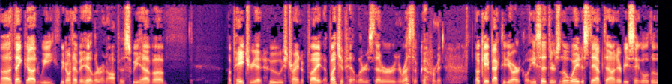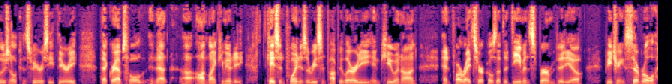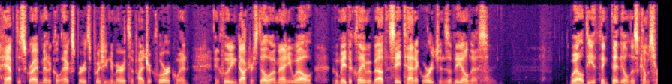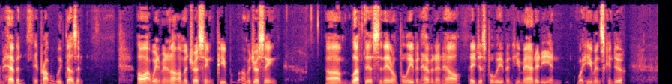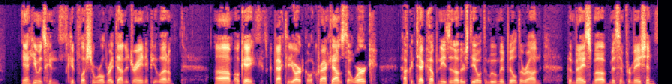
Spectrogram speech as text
Uh, thank God we we don't have a Hitler in office. We have a a patriot who is trying to fight a bunch of Hitlers that are in the rest of government. Okay, back to the article. He said there's no way to stamp down every single delusional conspiracy theory that grabs hold in that uh, online community. Case in point is the recent popularity in QAnon and far right circles of the demon sperm video featuring several half described medical experts pushing the merits of hydrochloroquine, including Dr. Stella Immanuel, who made the claim about the satanic origins of the illness. Well, do you think that illness comes from heaven? It probably doesn't. Oh, wait a minute. I'm addressing people. I'm addressing um, leftists, and they don't believe in heaven and hell. They just believe in humanity and what humans can do. Yeah, humans can can flush the world right down the drain if you let them. Um, okay, back to the article. Crackdowns don't work. How can tech companies and others deal with the movement built around the miasma of misinformation?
